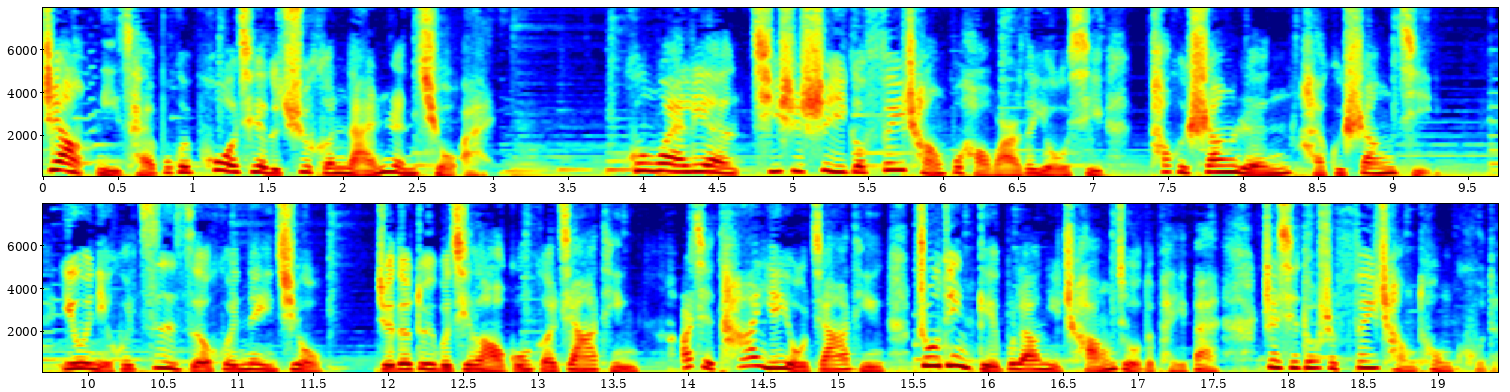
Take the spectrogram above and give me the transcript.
这样你才不会迫切的去和男人求爱。婚外恋其实是一个非常不好玩的游戏，它会伤人，还会伤己。因为你会自责，会内疚，觉得对不起老公和家庭，而且他也有家庭，注定给不了你长久的陪伴，这些都是非常痛苦的。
